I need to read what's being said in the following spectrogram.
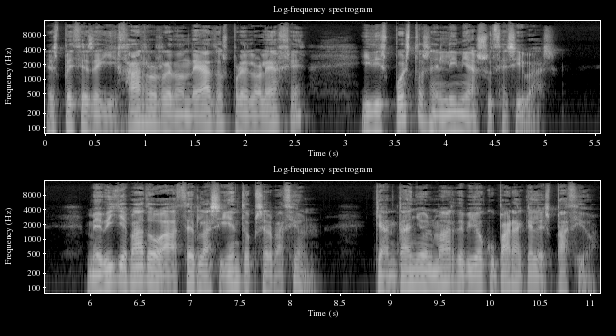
especies de guijarros redondeados por el oleaje y dispuestos en líneas sucesivas. Me vi llevado a hacer la siguiente observación, que antaño el mar debió ocupar aquel espacio.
